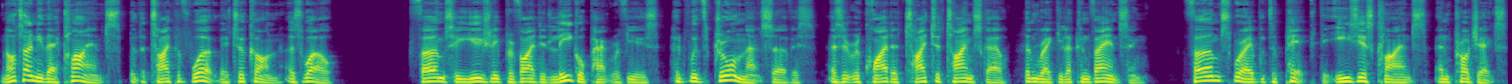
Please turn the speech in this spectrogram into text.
not only their clients, but the type of work they took on as well. firms who usually provided legal pack reviews had withdrawn that service as it required a tighter timescale than regular conveyancing. Firms were able to pick the easiest clients and projects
